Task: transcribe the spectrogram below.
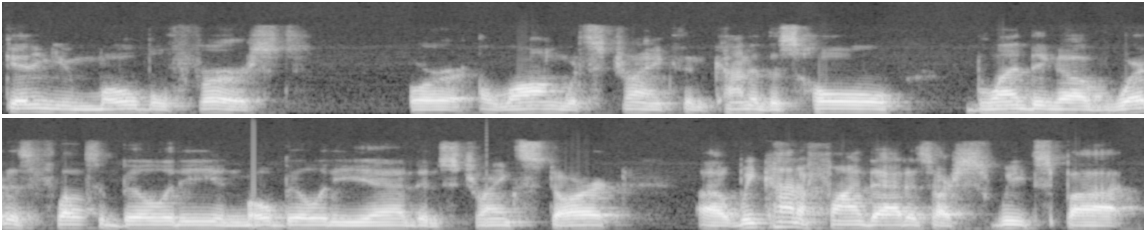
getting you mobile first or along with strength and kind of this whole blending of where does flexibility and mobility end and strength start, uh, we kind of find that as our sweet spot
